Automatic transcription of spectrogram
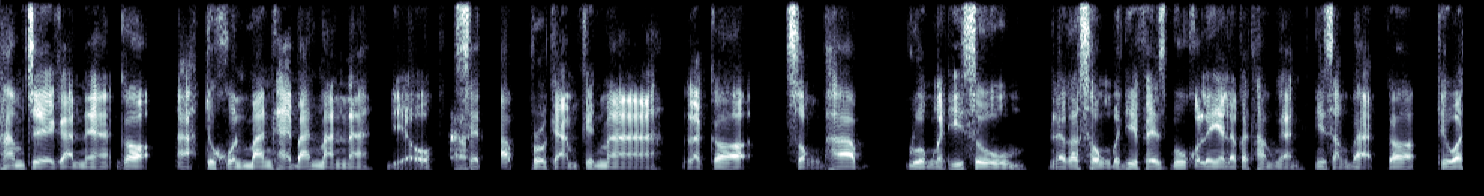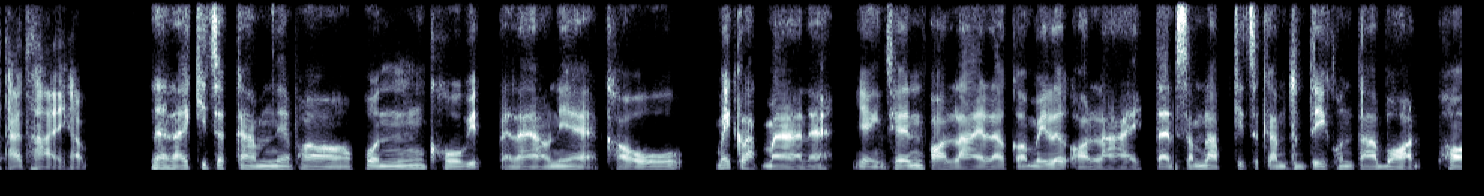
ห้ามเจอกันนะฮะก็อะทุกคนบ้านใครบ้านมันนะ เดี๋ยวครับเซตอัพโปรแกรมขึ้นมา แล้วก็ส่งภาพรวมกันที่ซูมแล้วก็ส่งไปที่ Facebook อะไรเงี้ยแล้วก็ทำกันนี่สองแบบก็ถือว่าท้าทายครับหลายๆกิจกรรมเนี่ยพอพ้นโควิดไปแล้วเนี่ยเขา ไม่กลับมานะ อย่างเช่นออนไลน์แล้วก็ไม่เลิกออนไลน์ แต่สำหรับกิจกรรมดนตรีคนตาบอด พอ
